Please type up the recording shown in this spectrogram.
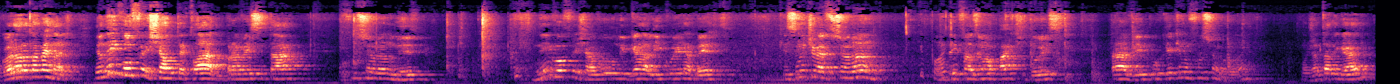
Agora é a hora da verdade. Eu nem vou fechar o teclado para ver se está funcionando mesmo. Nem vou fechar, vou ligar ali com ele aberto. Porque se não estiver funcionando, vou ter que fazer uma parte 2 para ver por que, que não funcionou, né? Então já tá ligado.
